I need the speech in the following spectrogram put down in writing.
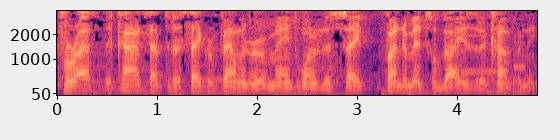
For us, the concept of the sacred family remains one of the sac- fundamental values of the company.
